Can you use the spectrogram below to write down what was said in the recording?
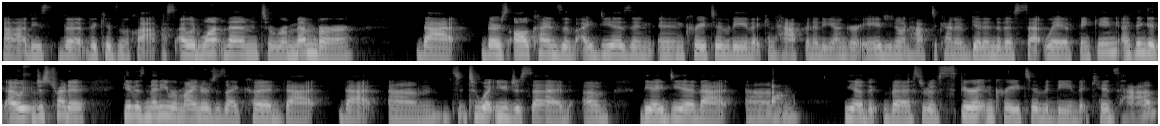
uh, these the, the kids in the class. I would want them to remember that there's all kinds of ideas and, and creativity that can happen at a younger age. You don't have to kind of get into this set way of thinking. I think it, I would just try to give as many reminders as I could that that um, to, to, what you just said of the idea that um, you know the, the sort of spirit and creativity that kids have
